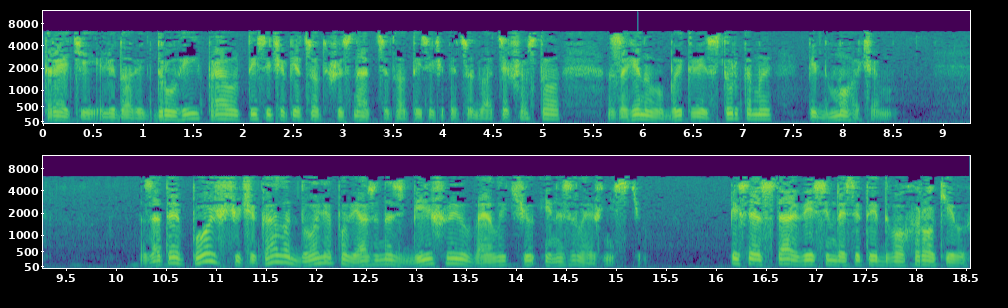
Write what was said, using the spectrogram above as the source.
Третій Людовік II, право 1516-1526, загинув у битві з турками під Могачем. Зате Польщу чекала доля пов'язана з більшою величчю і незалежністю. Після 182 років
